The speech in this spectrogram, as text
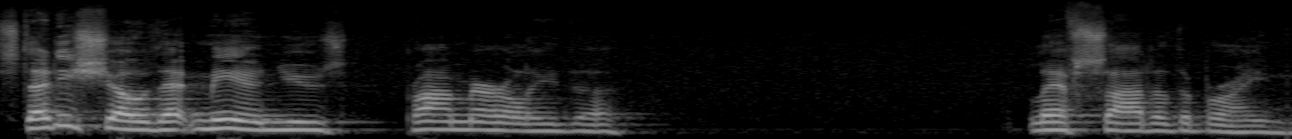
Studies show that men use primarily the left side of the brain.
